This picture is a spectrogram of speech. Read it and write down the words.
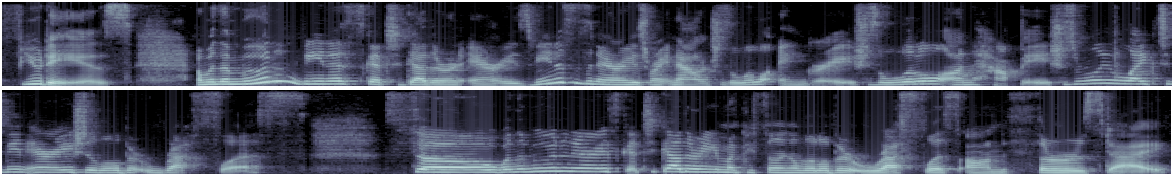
few days. And when the moon and Venus get together in Aries, Venus is in Aries right now and she's a little angry. She's a little unhappy. She doesn't really like to be in Aries. She's a little bit restless. So when the moon and Aries get together, you might be feeling a little bit restless on Thursday.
